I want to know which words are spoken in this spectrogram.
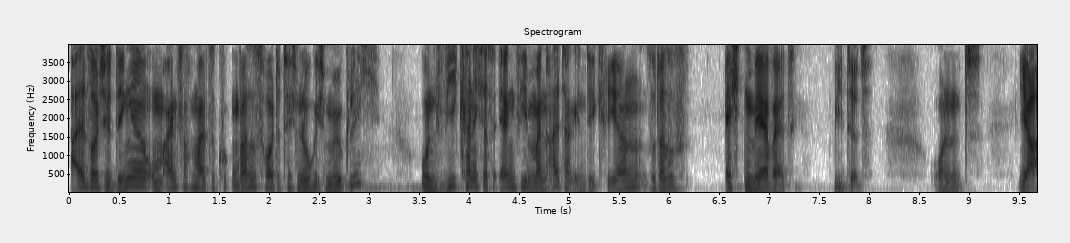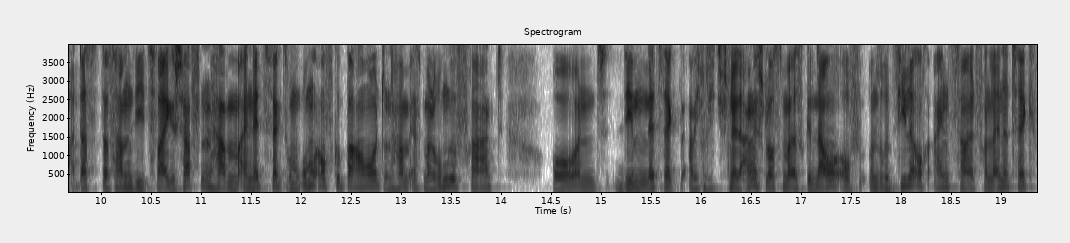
All solche Dinge, um einfach mal zu gucken, was ist heute technologisch möglich und wie kann ich das irgendwie in meinen Alltag integrieren, sodass es echten Mehrwert bietet. Und ja, das, das haben die zwei geschaffen, haben ein Netzwerk drumherum aufgebaut und haben erstmal rumgefragt und dem Netzwerk habe ich mich schnell angeschlossen, weil es genau auf unsere Ziele auch einzahlt von Lenetech.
